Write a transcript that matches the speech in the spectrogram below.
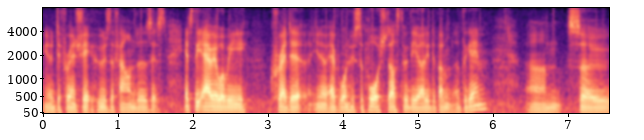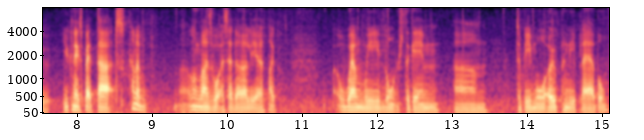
you know, differentiate who's the founders. It's it's the area where we credit, you know, everyone who supported us through the early development of the game. Um, so you can expect that kind of along the lines of what I said earlier, like when we launch the game um, to be more openly playable,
